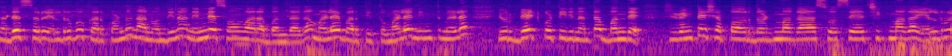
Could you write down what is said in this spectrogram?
ಸದಸ್ಯರು ಎಲ್ರಿಗೂ ಕರ್ಕೊಂಡು ನಾನು ಒಂದಿನ ನಿನ್ನೆ ಸೋಮವಾರ ಬಂದಾಗ ಮಳೆ ಬರ್ತಿತ್ತು. ಮಳೆ ನಿಂತ ಮೇಲೆ ಇವ್ರಿಗೆ ಡೇಟ್ ಕೊಟ್ಟಿದ್ದೀನಿ ಅಂತ ಬಂದೆ. ಶ್ರೀ ವೆಂಕಟೇಶಪ್ಪ ಅವ್ರ ದೊಡ್ಡ ಮಗ, ಸೊಸೆ, ಚಿಕ್ಕ ಮಗ ಎಲ್ಲರೂ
